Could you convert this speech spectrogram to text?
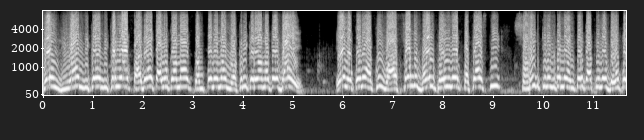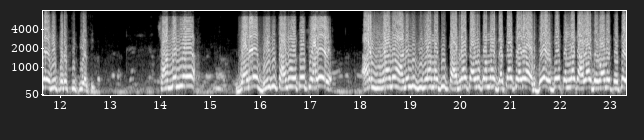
જે યુવાન દીકરા દીકરીઓ પાદરા તાલુકામાં કંપનીઓમાં નોકરી કરવા માટે જાય, એ લોકોને આખું વાસદ ગોલ ફરીને પચાસથી સાહીઠ કિલોમીટરનું અંતર કાપીને જવું પડે એવી પરિસ્થિતિ હતી. સામાન્ય જ્યારે બ્રિજ ચાલુ હતો ત્યારે આ યુવાનો આણંદ જિલ્લામાંથી પાદરા તાલુકામાં જતા ત્યારે અડધો અડધો કલાક આવવા જવાનો થતો.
